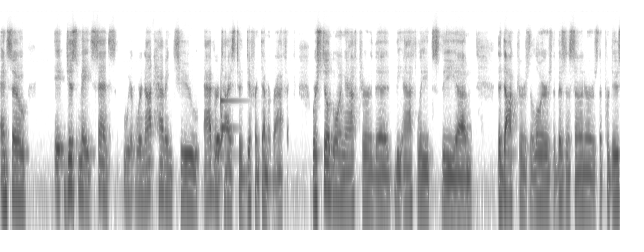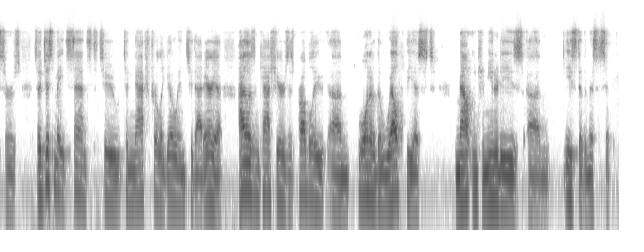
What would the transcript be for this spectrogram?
and so it just made sense. We're, we're not having to advertise to a different demographic. We're still going after the the athletes, the um, the doctors, the lawyers, the business owners, the producers. So it just made sense to to naturally go into that area. Highlands and Cashiers is probably um, one of the wealthiest mountain communities um, east of the Mississippi.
